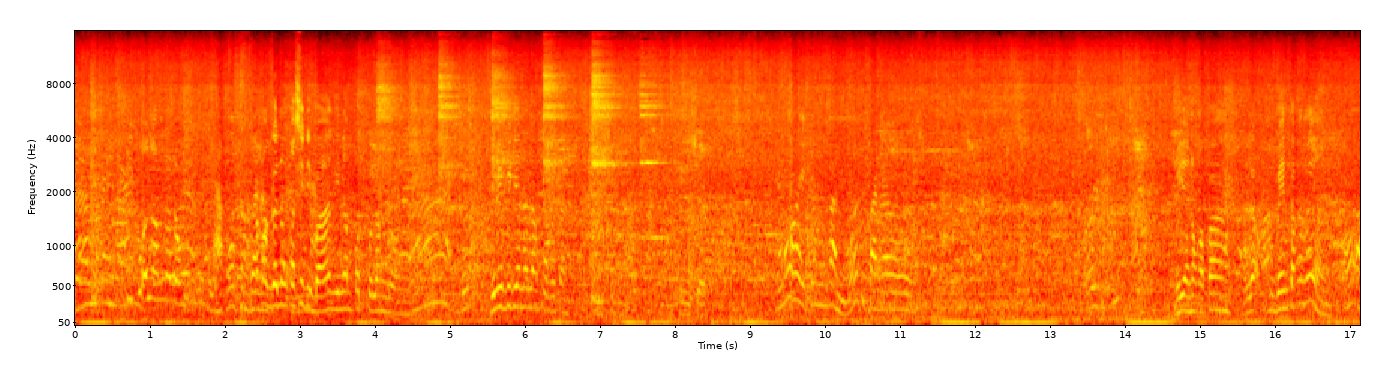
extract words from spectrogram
Ah, maganda. Hindi ko alam na long sleeve. Ako itong Baka ganun. ganun kasi, di ba? Ginampot ko lang doon. Ah, di. Na lang po kita. T-shirt. Oo, itong ganun, para... May ano ka pa. Ala, mabenta ka ngayon. Oo.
